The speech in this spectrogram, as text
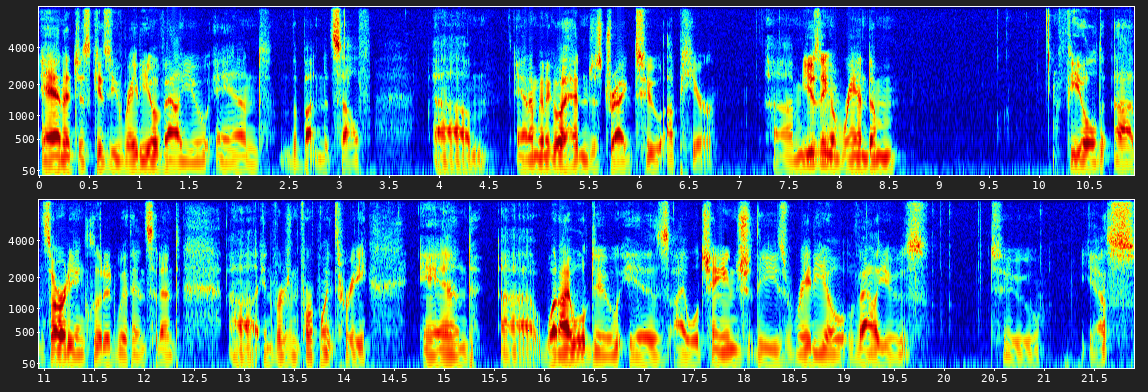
And it just gives you radio value and the button itself. Um, and I'm going to go ahead and just drag two up here. Uh, I'm using a random field uh, that's already included with incident uh, in version 4.3 and uh, what I will do is I will change these radio values to yes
